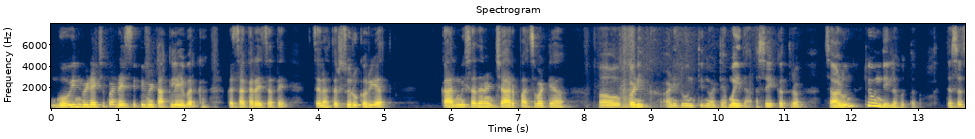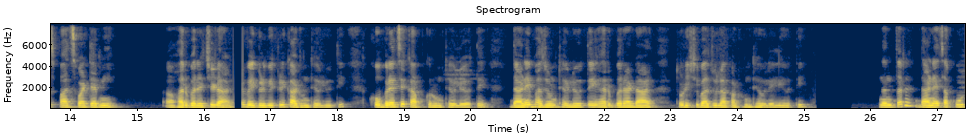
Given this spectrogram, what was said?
गोविंद विड्याची पण रेसिपी मी टाकली आहे बरं का. कसा करायचा ते. चला तर सुरू करूयात. काल मी साधारण चार पाच वाट्या कणिक आणि दोन तीन वाट्या मैदा असं एकत्र चाळून ठेवून दिलं होतं. तसंच पाच वाट्या मी हरभऱ्याची डाळ वेगळी वेगळी काढून ठेवली होती. खोबऱ्याचे काप करून ठेवले होते. दाणे भाजून ठेवले होते. हरभरा डाळ थोडीशी बाजूला काढून ठेवलेली होती. नंतर दाण्याचा कूट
